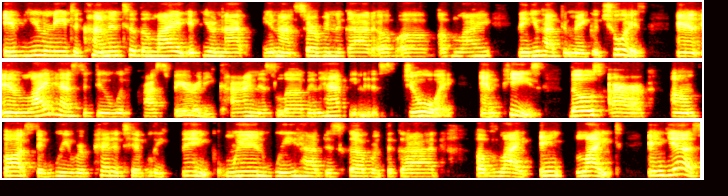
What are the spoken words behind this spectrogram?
if you need to come into the light, if you're not you're not serving the God of, of, of light, then you have to make a choice. And, and light has to do with prosperity, kindness, love, and happiness, joy, and peace. Those are um, thoughts that we repetitively think when we have discovered the God of light and light. And yes,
